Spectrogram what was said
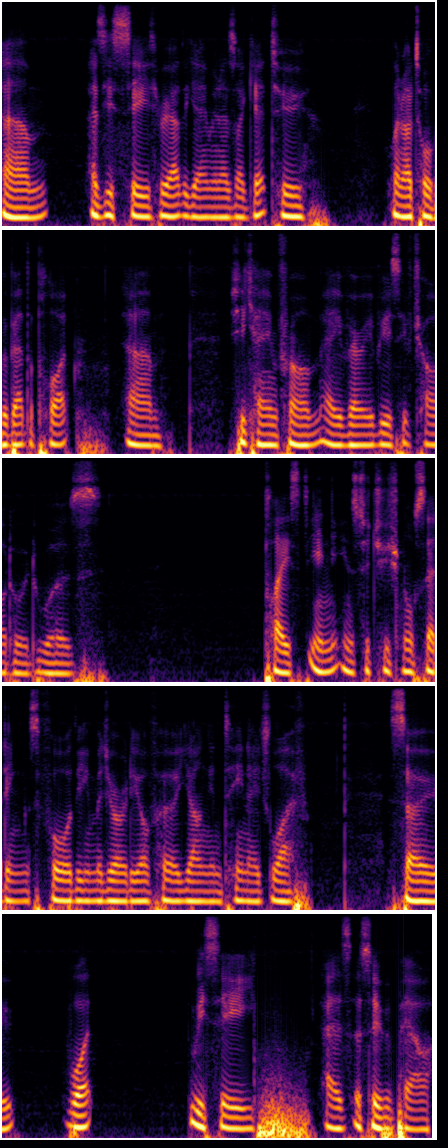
Um, as you see throughout the game, and as I get to when I talk about the plot, um, she came from a very abusive childhood, was placed in institutional settings for the majority of her young and teenage life. So, what we see as a superpower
